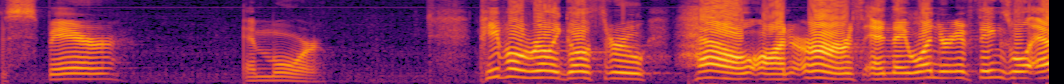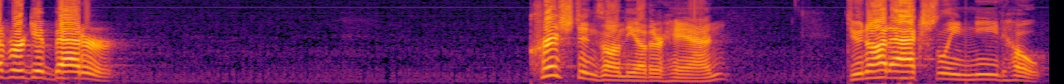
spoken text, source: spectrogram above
despair, and more. People really go through hell on earth and they wonder if things will ever get better. Christians, on the other hand, do not actually need hope.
